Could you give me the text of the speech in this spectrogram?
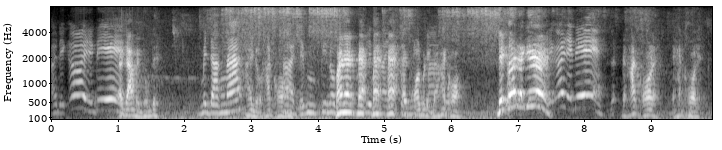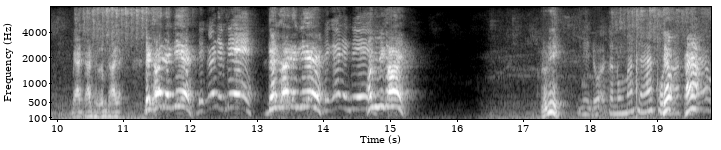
อะเด็กเอ้ยเด็กดีให้ดังเป็นผมดิไม่ดังนะให้เดี๋ยวฮัดคออ่าเดี๋ยวพี่โน้ตไม่แม่แม่แม่แม่ให้พรมาเด็กแม่ฮัดคอ เด็กเอ้ยเด็กดีเด็กเอ้ยเด็กดีแม่ฮัดคอเลยแม่ฮัดคอเลยแม่อาจารย์เฉลิมชัยอะเด็กเอ้ยเด็กดีเด็กเอ้ยเด็กดีเด็กเอ้ยเด็กดีเด็กเอ้ยเด็กดีเฮ้ยพี่ก้อยเร็วดินี่ดูอัตโนมัตินะคนเร็วมาฮะแล้ว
